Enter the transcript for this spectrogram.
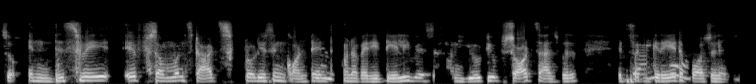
So in this way, if someone starts producing Hmm. content on a very daily basis on YouTube Shorts as well, it's a great yeah. opportunity.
